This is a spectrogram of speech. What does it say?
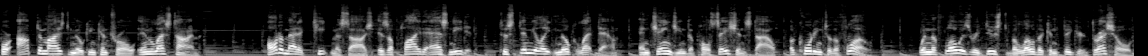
for optimized milking control in less time. Automatic teat massage is applied as needed to stimulate milk letdown and changing the pulsation style according to the flow. When the flow is reduced below the configured threshold,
